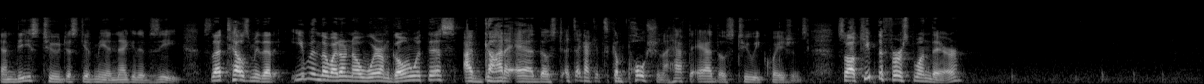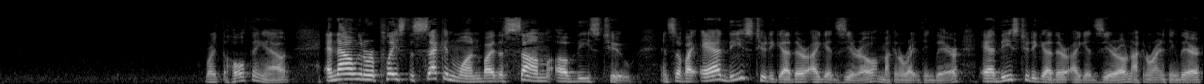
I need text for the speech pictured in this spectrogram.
And these two just give me a negative z. So that tells me that even though I don't know where I'm going with this, I've got to add those. It's like it's a compulsion. I have to add those two equations. So I'll keep the first one there. Write the whole thing out. And now I'm going to replace the second one by the sum of these two. And so if I add these two together, I get 0. I'm not going to write anything there. Add these two together, I get 0. I'm not going to write anything there.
